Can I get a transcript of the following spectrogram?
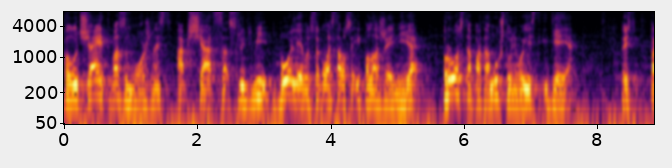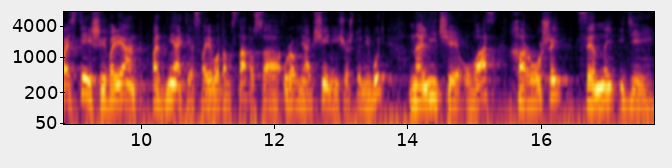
получает возможность общаться с людьми более высокого статуса и положения просто потому, что у него есть идея. То есть простейший вариант поднятия своего там статуса, уровня общения, еще что-нибудь, наличие у вас хорошей, ценной идеи.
